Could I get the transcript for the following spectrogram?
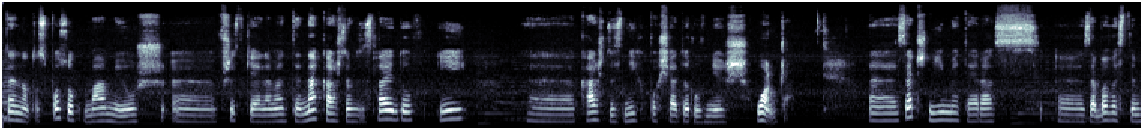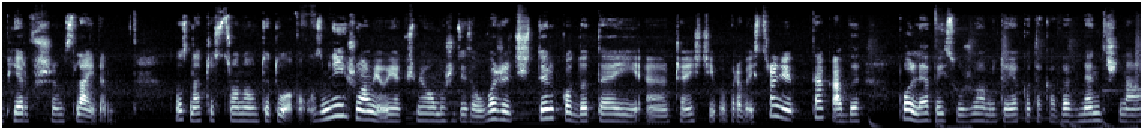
W ten oto sposób mam już wszystkie elementy na każdym ze slajdów i każdy z nich posiada również łącza. E, zacznijmy teraz e, zabawę z tym pierwszym slajdem, to znaczy stroną tytułową. Zmniejszyłam ją, jak śmiało możecie zauważyć, tylko do tej e, części po prawej stronie, tak aby po lewej służyła mi to jako taka wewnętrzna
